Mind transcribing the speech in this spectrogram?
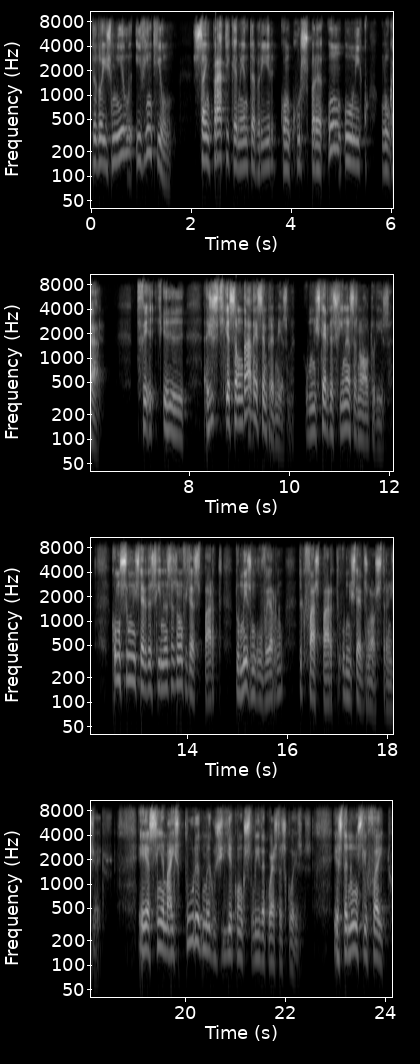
de 2021 sem praticamente abrir concurso para um único lugar. Eh, a justificação dada é sempre a mesma. O Ministério das Finanças não autoriza como se o Ministério das Finanças não fizesse parte do mesmo governo de que faz parte o Ministério dos Negócios Estrangeiros. É assim a mais pura demagogia com que se lida com estas coisas. Este anúncio feito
